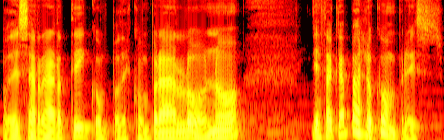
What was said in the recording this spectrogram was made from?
podés cerrarte y podés comprarlo o no, y hasta capaz lo compres.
